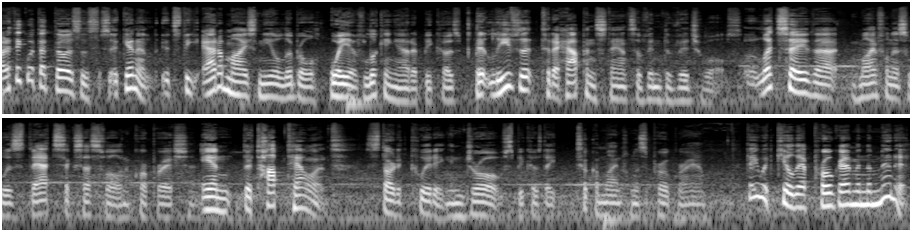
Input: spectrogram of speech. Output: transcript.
But I think what that does is, again, it's the atomized neoliberal way of looking at it because it leaves it to the happenstance of individuals. Uh, let's say that mindfulness was that successful in a corporation and the top talent started quitting in droves because they took a mindfulness program. They would kill that program in a minute.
